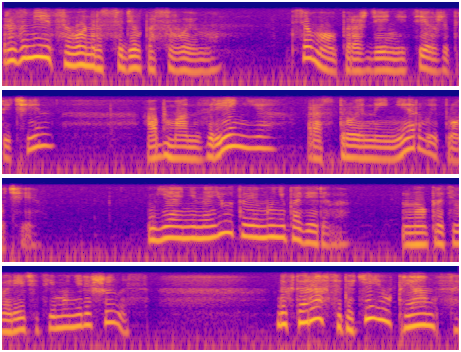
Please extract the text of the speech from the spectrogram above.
Разумеется, он рассудил по-своему. Все, мол, порождение тех же причин, обман зрения, расстроенные нервы и прочее. Я ни на йоту ему не поверила, но противоречить ему не решилась. Доктора все такие упрямцы,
